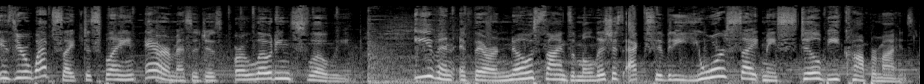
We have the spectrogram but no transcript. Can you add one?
Is your website displaying error messages or loading slowly? Even if there are no signs of malicious activity, your site may still be compromised.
